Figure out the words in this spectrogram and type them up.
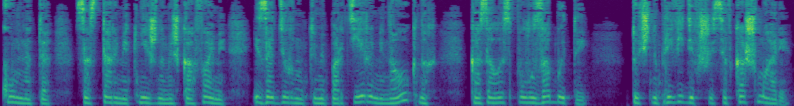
Комната со старыми книжными шкафами и задернутыми портьерами на окнах казалась полузабытой, точно привидевшейся в кошмаре.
